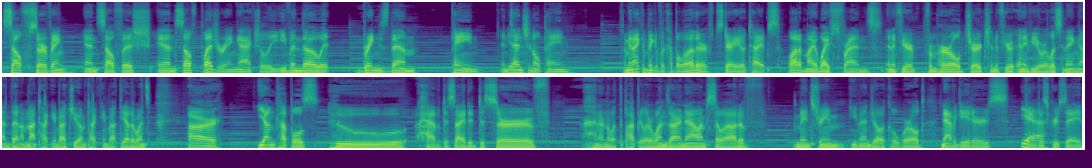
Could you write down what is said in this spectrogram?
self serving and selfish and self pleasuring, actually, even though it brings them pain, intentional pain. I mean, I can think of a couple other stereotypes. A lot of my wife's friends, and if you're from her old church, and if you're any of you are listening, uh, then I'm not talking about you, I'm talking about the other ones, are young couples who have decided to serve. I don't know what the popular ones are now. I'm so out of mainstream evangelical world. Navigators, Yeah. Campus Crusade,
